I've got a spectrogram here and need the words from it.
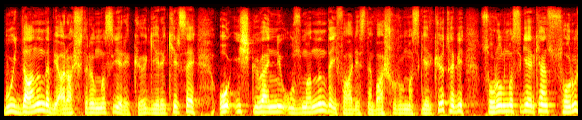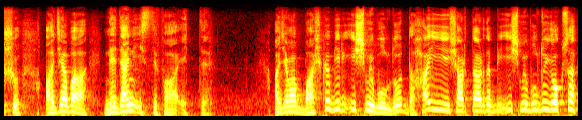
Bu iddianın da bir araştırılması gerekiyor. Gerekirse o iş güvenliği uzmanının da ifadesine başvurulması gerekiyor. Tabii sorulması gereken soru şu. Acaba neden istifa etti? Acaba başka bir iş mi buldu? Daha iyi şartlarda bir iş mi buldu yoksa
